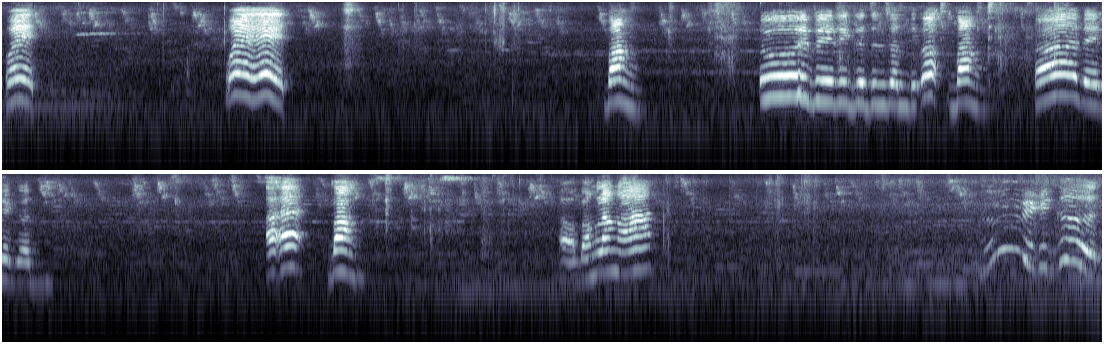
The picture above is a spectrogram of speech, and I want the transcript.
Wait. Wait. Bang. Uy, very good dun Sandy. Oh, bang. Ah, very good. Ah, eh. Bang. Oh, bang lang ah. Mm, very good.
